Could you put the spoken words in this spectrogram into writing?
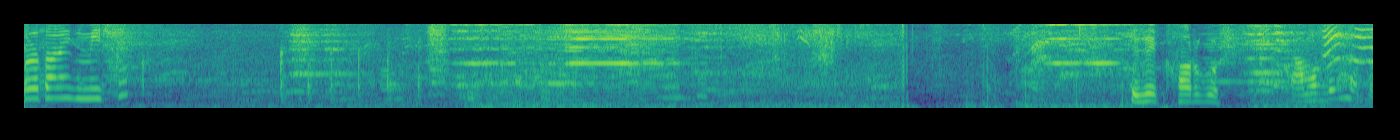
ওরা তো অনেক মিশুক। এই যে খরগোশ। আমাদের না তো?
